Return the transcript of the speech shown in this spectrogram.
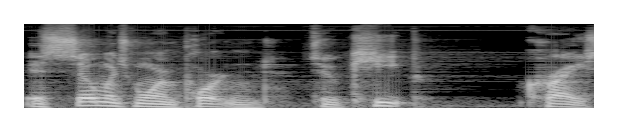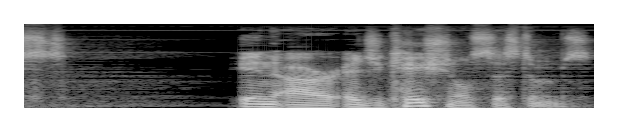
It's so much more important to keep Christ in our educational systems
